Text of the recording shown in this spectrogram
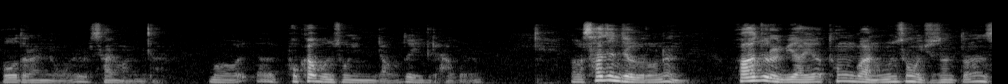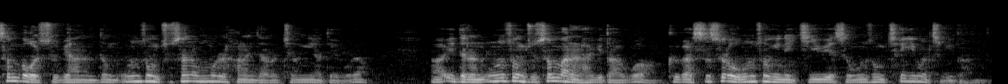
forwarder라는 용어를 사용합니다. 뭐 어, 복합 운송인이라고도 얘기를 하고요. 어, 사전적으로는 화주를 위하여 통관, 운송의 주선 또는 선복을 수배하는 등 운송 주선 업무를 하는 자로 정의가 되고요. 어, 이들은 운송 주선만을 하기도 하고 그가 스스로 운송인의 지위에서 운송 책임을 지기도 합니다.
